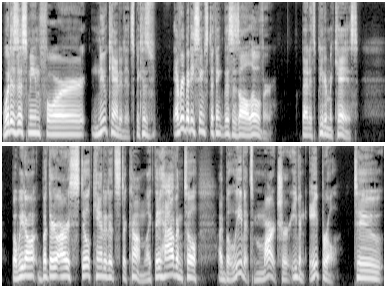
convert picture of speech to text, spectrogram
what does this mean for new candidates? Because everybody seems to think this is all over, that it's Peter MacKay's. But we don't, but there are still candidates to come. Like they have until, I believe it's March or even April to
